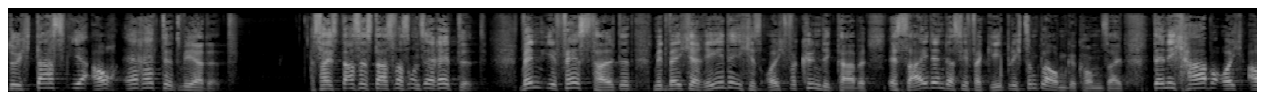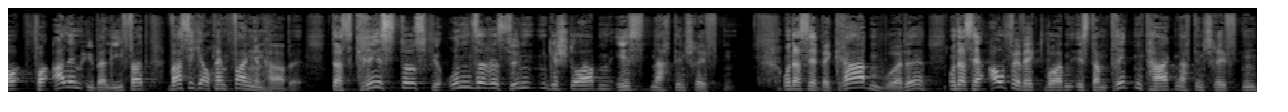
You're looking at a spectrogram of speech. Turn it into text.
durch das ihr auch errettet werdet. Das heißt, das ist das, was uns errettet. Wenn ihr festhaltet, mit welcher Rede ich es euch verkündigt habe, es sei denn, dass ihr vergeblich zum Glauben gekommen seid. Denn ich habe euch vor allem überliefert, was ich auch empfangen habe, dass Christus für unsere Sünden gestorben ist nach den Schriften und dass er begraben wurde und dass er auferweckt worden ist am dritten Tag nach den Schriften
